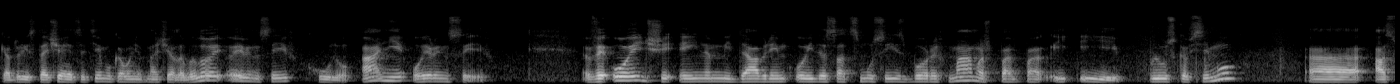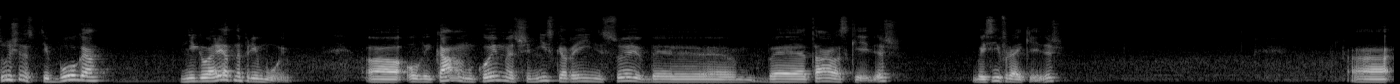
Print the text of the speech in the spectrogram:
который источается тем, у кого нет начала. Велой ойрен сейф хулу, а не ойрен сейф. В ойдши эйнам мидаврим ойда сацмуса и сборых мамаш и плюс ко всему а, о сущности Бога не говорят напрямую. А, о викамам койма шениска рейни сой бе тарас кейдеш, бе сифра кейдеш. А,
